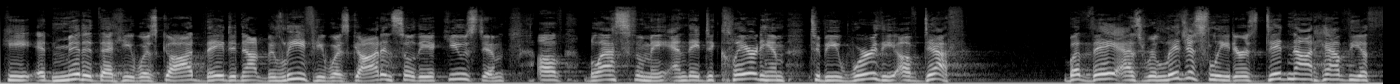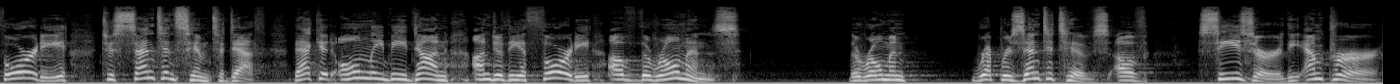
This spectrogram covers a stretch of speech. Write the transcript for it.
He admitted that he was God. They did not believe he was God, and so they accused him of blasphemy, and they declared him to be worthy of death. But they, as religious leaders, did not have the authority to sentence him to death. That could only be done under the authority of the Romans, the Roman representatives of Caesar, the emperor.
